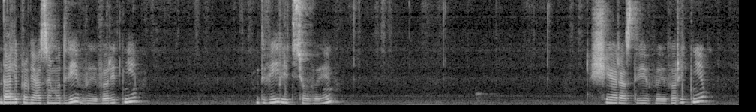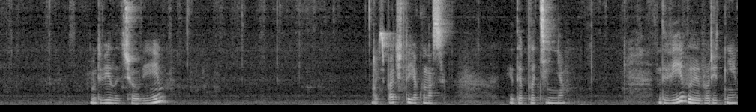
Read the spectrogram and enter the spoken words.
Далі пров'язуємо дві виворітні, дві ліцьові, ще раз дві виворітні, дві лицьові. Ось бачите, як у нас іде плетіння. Дві виворітні.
